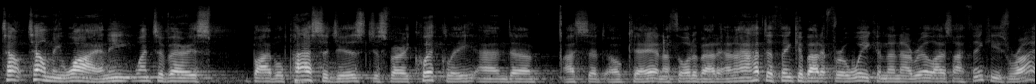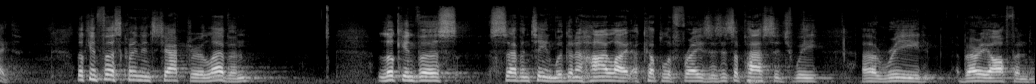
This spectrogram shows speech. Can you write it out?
tell, tell me why. And he went to various Bible passages just very quickly. And uh, I said, okay. And I thought about it. And I had to think about it for a week. And then I realized I think he's right. Look in 1 Corinthians chapter 11. Look in verse 17, we're going to highlight a couple of phrases. It's a passage we uh, read very often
